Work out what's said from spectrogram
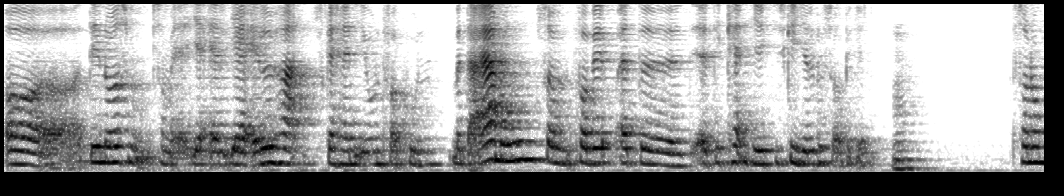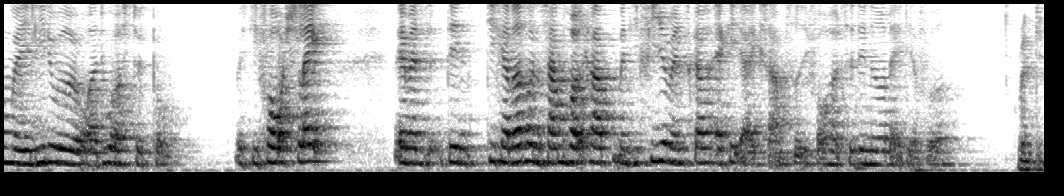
og det er noget, som, som ja, ja, alle har, skal have en evne for at kunne. Men der er nogen, som for hvem, at, øh, at det kan de ikke, de skal hjælpes op igen. Mm. Så nogle eliteudøvere er du også stødt på. Hvis de får et slag, jamen det, de kan have været på den samme holdkamp, men de fire mennesker agerer ikke samtidig i forhold til det nederlag, de har fået. Men de,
